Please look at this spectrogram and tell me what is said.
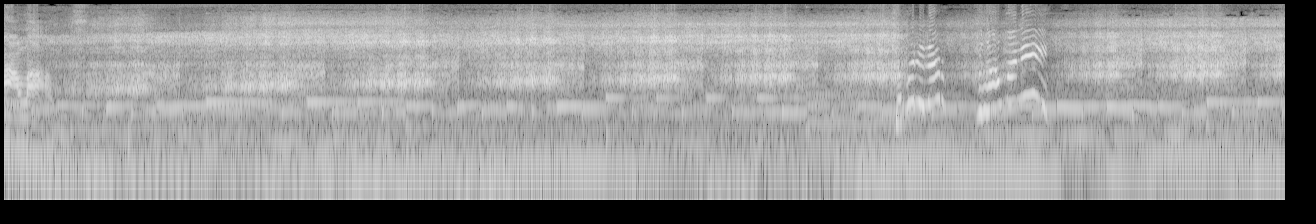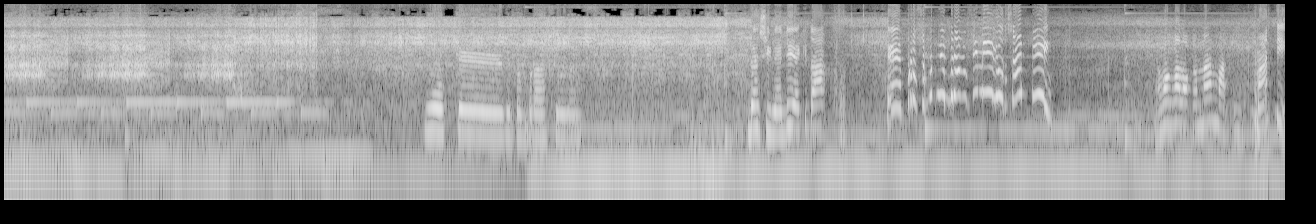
malam. Oke, kita berhasil guys. Udah sini aja ya kita. Eh, Pras cepet nyebrang sini, lur samping. Emang kalau kena mati. Mati.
